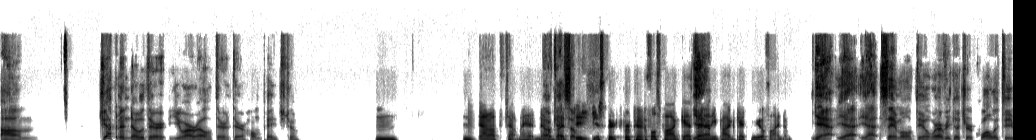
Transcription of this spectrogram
Um, do you happen to know their URL, their their homepage, Joe? Hmm. Not off the top of my head, no. Okay, but so- you just search for Piffles podcast Yeah. on any podcast you'll find them. Yeah, yeah, yeah. Same old deal. Wherever you get your quality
